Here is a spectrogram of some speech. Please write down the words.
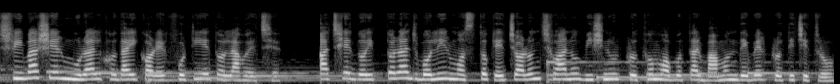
শ্রীবাসের মুরাল খোদাই করে ফুটিয়ে তোলা হয়েছে। আছে দৈত্যরাজ বলির মস্তকে চরণ ছোঁয়ানো বিষ্ণুর প্রথম অবতার বামন দেবের প্রতিচিত্র।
